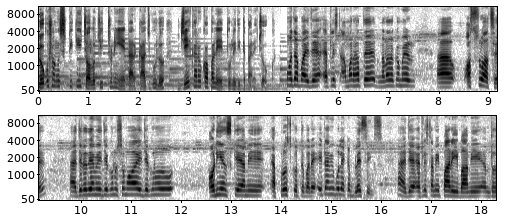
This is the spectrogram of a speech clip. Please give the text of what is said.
লোকসংস্কৃতি চলচ্চিত্র নিয়ে তার কাজগুলো যে কারও কপালে তুলে দিতে পারে চোখ। মজা পাই যে অ্যাটলিস্ট আমার হাতে নানা রকমের অস্ত্র আছে যেটা দিয়ে আমি যে কোনো সময় যে কোনো অডিয়েন্সকে আমি অ্যাপ্রোচ করতে পারি এটা আমি বলি একটা ব্লেসিংস হ্যাঁ যে অ্যাটলিস্ট আমি পারি বা আমি অন্তত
